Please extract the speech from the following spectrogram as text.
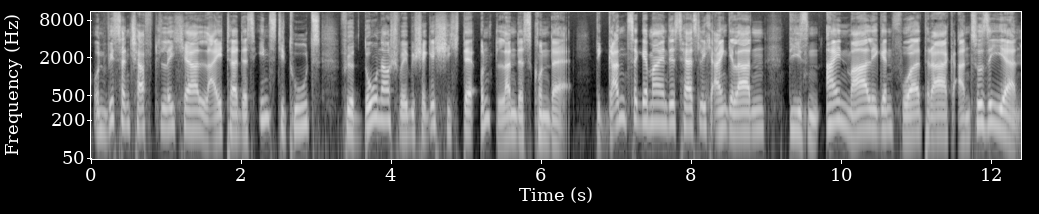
und wissenschaftlicher Leiter des Instituts für Donauschwäbische Geschichte und Landeskunde. Die ganze Gemeinde ist herzlich eingeladen, diesen einmaligen Vortrag anzusehen.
